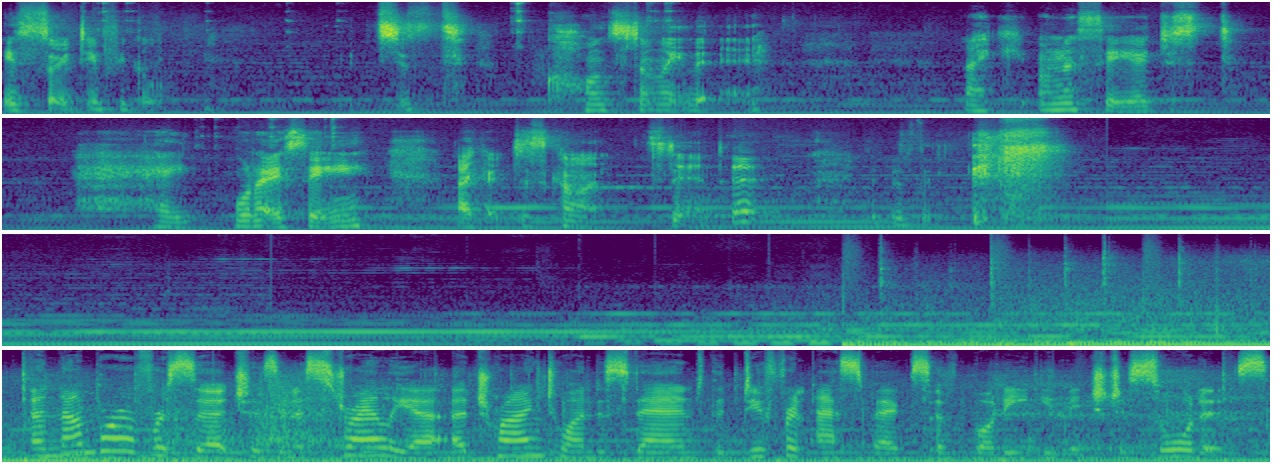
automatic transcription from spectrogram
is so difficult. It's just constantly there. Like, honestly, I just hate what I see. Like, I just can't stand it. researchers in Australia are trying to understand the different aspects of body image disorders.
